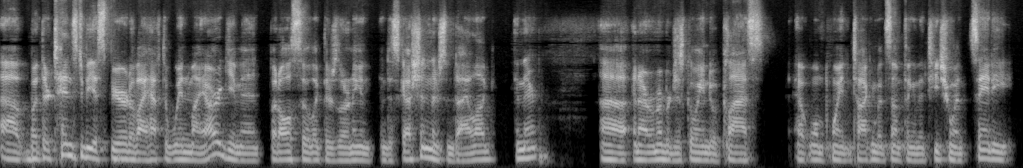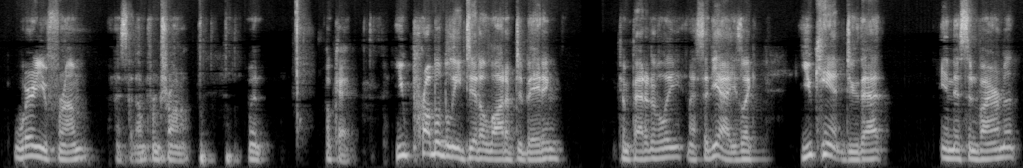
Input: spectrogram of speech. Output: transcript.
Uh, but there tends to be a spirit of I have to win my argument, but also like there's learning and discussion. There's some dialogue in there. Uh, and I remember just going into a class at one point and talking about something, and the teacher went, "Sandy, where are you from?" I said, "I'm from Toronto." I went, "Okay, you probably did a lot of debating competitively." And I said, "Yeah." He's like, "You can't do that in this environment.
